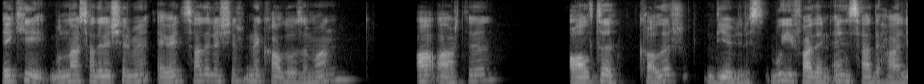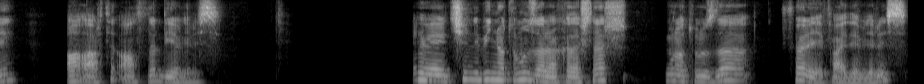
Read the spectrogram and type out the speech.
Peki bunlar sadeleşir mi? Evet sadeleşir. Ne kaldı o zaman? A artı 6 kalır diyebiliriz. Bu ifadenin en sade hali A artı 6'dır diyebiliriz. Evet şimdi bir notumuz var arkadaşlar. Bu notumuzda şöyle ifade edebiliriz.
